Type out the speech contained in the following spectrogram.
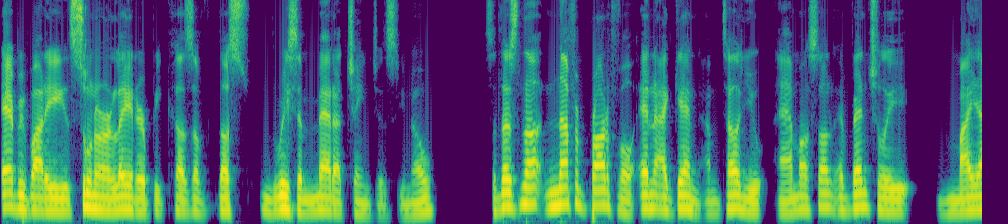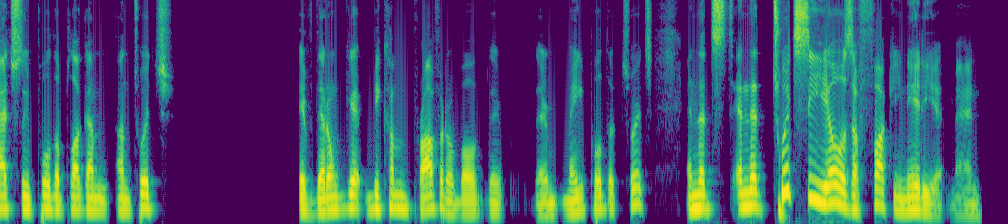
everybody sooner or later because of those recent meta changes, you know. So there's not nothing profitable. And again, I'm telling you, Amazon eventually might actually pull the plug on, on Twitch. If they don't get become profitable, they they may pull the Twitch. And that's and the Twitch CEO is a fucking idiot, man.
